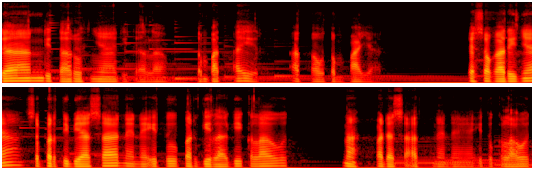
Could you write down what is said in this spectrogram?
dan ditaruhnya di dalam tempat air atau tempayan. Esok harinya, seperti biasa, nenek itu pergi lagi ke laut. Nah, pada saat nenek itu ke laut,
